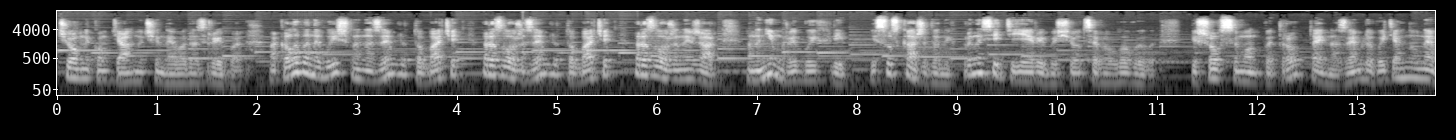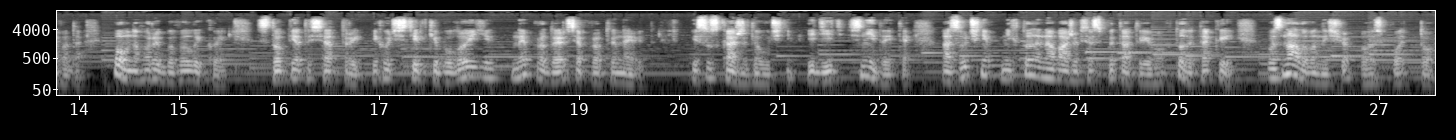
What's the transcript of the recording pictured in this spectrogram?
човником тягнучи невода з рибою. А коли вони вийшли на землю, то бачать розложену землю, то бачать розложений жар, а на нім рибу і хліб. Ісус каже до них: Принесіть тієї риби, що оце ви вловили. Пішов Симон Петро та й на землю витягнув невода, повного риби великої, 153, і хоч стільки було її, не продерся проти невід. Ісус каже до учнів: Ідіть, снідайте. А з учнів ніхто не наважився спитати його, хто ти такий, бо знали вони, що Господь то.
